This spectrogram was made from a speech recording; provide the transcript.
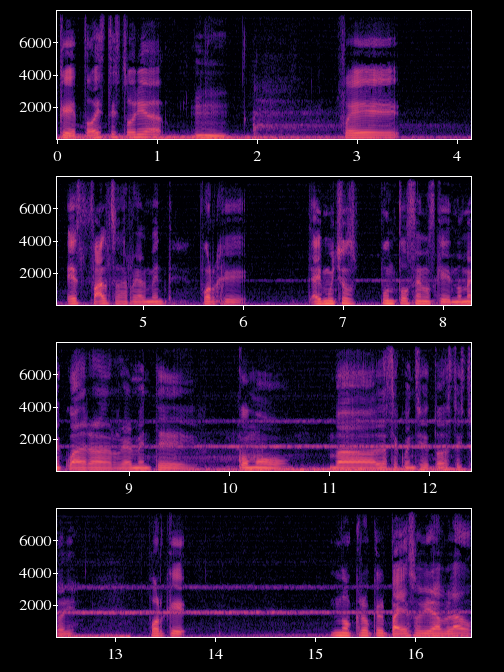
que toda esta historia mm, fue es falsa realmente porque hay muchos puntos en los que no me cuadra realmente cómo va la secuencia de toda esta historia. Porque no creo que el payaso hubiera hablado.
